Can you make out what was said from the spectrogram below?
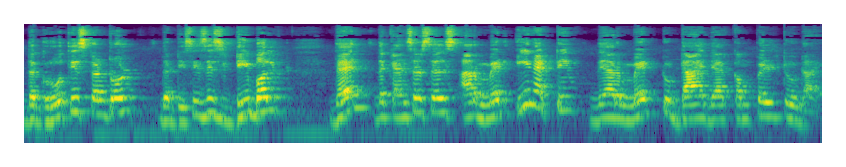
the growth is controlled, the disease is debulked, then the cancer cells are made inactive, they are made to die, they are compelled to die.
